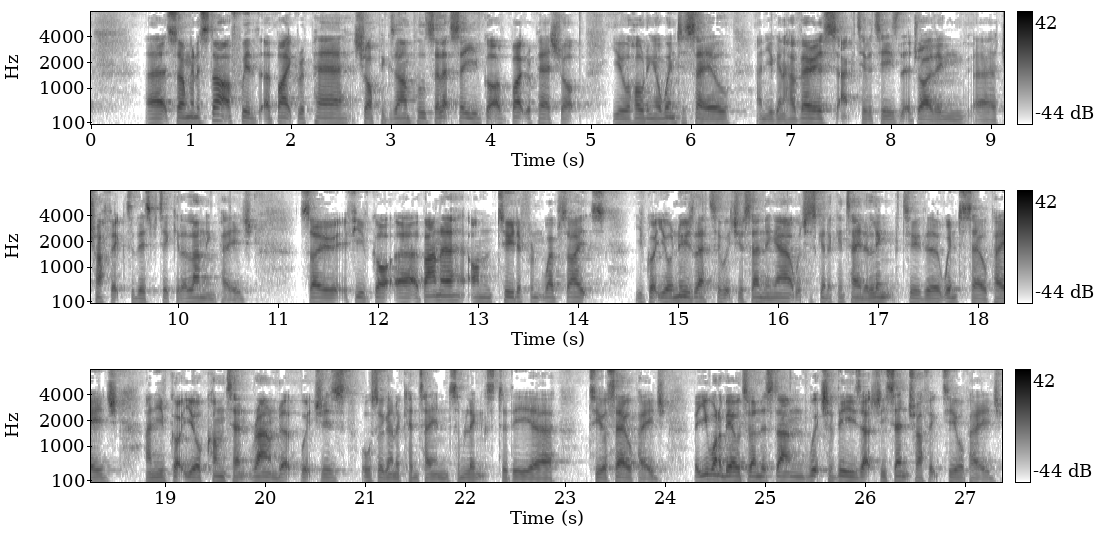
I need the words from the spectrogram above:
Uh, so I'm going to start off with a bike repair shop example. So let's say you've got a bike repair shop, you're holding a winter sale, and you're going to have various activities that are driving uh, traffic to this particular landing page. So if you've got uh, a banner on two different websites, you've got your newsletter which you're sending out, which is going to contain a link to the winter sale page, and you've got your content roundup, which is also going to contain some links to the uh, to your sale page. But you want to be able to understand which of these actually sent traffic to your page.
